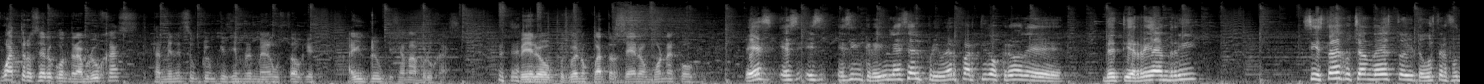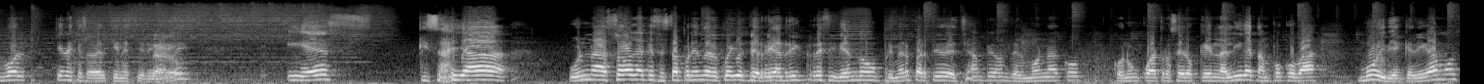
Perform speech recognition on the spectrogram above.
4-0 contra Brujas. También es un club que siempre me ha gustado que hay un club que se llama Brujas. Pero pues bueno, 4-0 Mónaco. Es, es, es, es increíble, es el primer partido creo de, de Thierry Henry. Si estás escuchando esto y te gusta el fútbol, tienes que saber quién es Thierry Claro. Henry. Y es quizá ya una soga que se está poniendo en el cuello Thierry Henry recibiendo primer partido de Champions del Mónaco con un 4-0 que en la liga tampoco va muy bien, que digamos.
